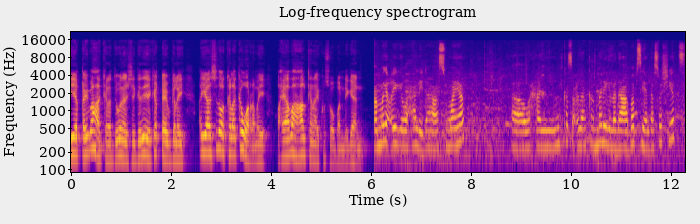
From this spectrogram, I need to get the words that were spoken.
iyo qeybaha kala duwan ee shirkadihii ka qayb galay ayaa sidoo kale ka waramay waxyaabaha halkan ay ku soo bandhigeen. Magacayga waxaa la yidhahaa sumaya waxaan ka socdaa kambaniga la dhahaa babsi and associates.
